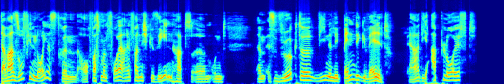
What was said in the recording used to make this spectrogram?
da war so viel Neues drin, auch was man vorher einfach nicht gesehen hat. Ähm, und ähm, es wirkte wie eine lebendige Welt, ja, die abläuft,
